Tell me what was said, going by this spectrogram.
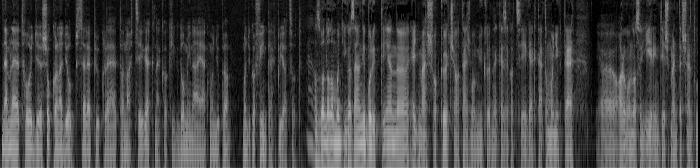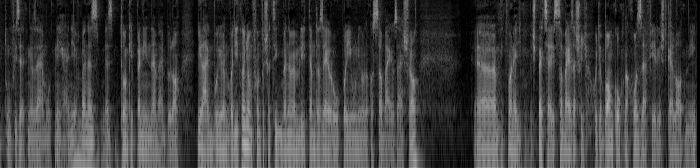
Nem lehet, hogy sokkal nagyobb szerepük lehet a nagy cégeknek, akik dominálják mondjuk a mondjuk a fintech piacot? Azt gondolom, hogy igazándiból itt ilyen egymással kölcsönhatásban működnek ezek a cégek. Tehát ha mondjuk te arra gondolsz, hogy érintésmentesen tudtunk fizetni az elmúlt néhány évben, ez, ez tulajdonképpen innen ebből a világból jön. Vagy itt nagyon fontos a cikkben nem említem, de az Európai Uniónak a szabályozása. Itt van egy speciális szabályozás, hogy, hogy a bankoknak hozzáférést kell adni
